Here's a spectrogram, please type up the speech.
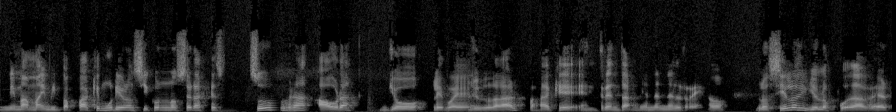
mi mamá y mi papá que murieron sin conocer a Jesús, ¿verdad? Ahora yo les voy a ayudar para que entren también en el reino los cielos y yo los pueda ver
